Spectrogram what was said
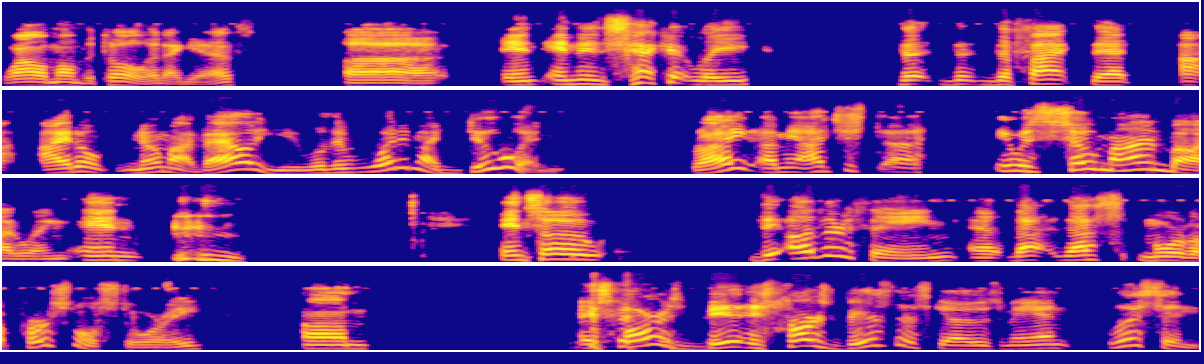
while I'm on the toilet, I guess. Uh, and and then secondly, the the, the fact that I, I don't know my value. Well, then what am I doing? Right? I mean, I just uh, it was so mind boggling. And And so the other thing uh, that that's more of a personal story. Um, as far as bi- as far as business goes, man, listen.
